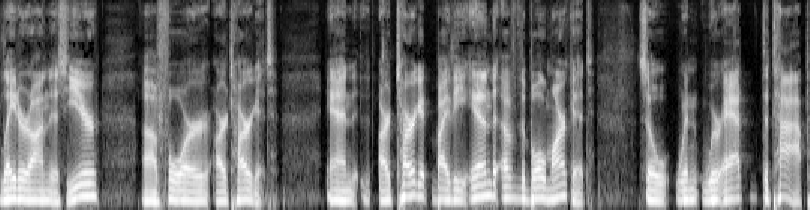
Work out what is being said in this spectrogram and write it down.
later on this year uh, for our target. And our target by the end of the bull market, so when we're at the top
